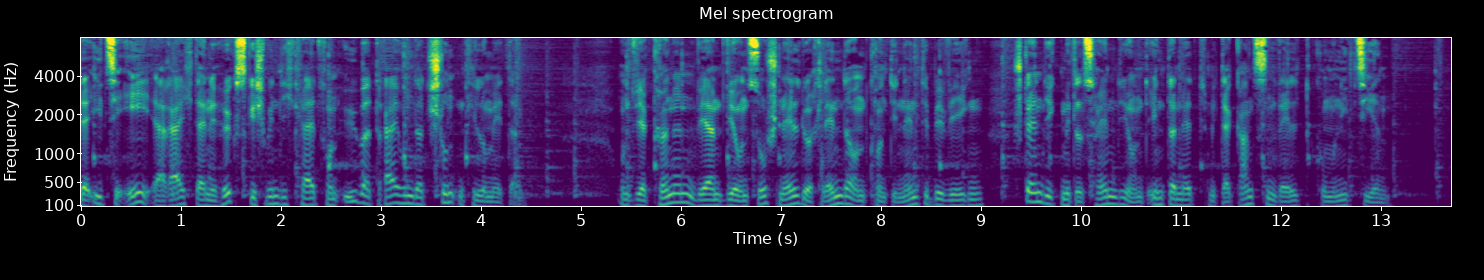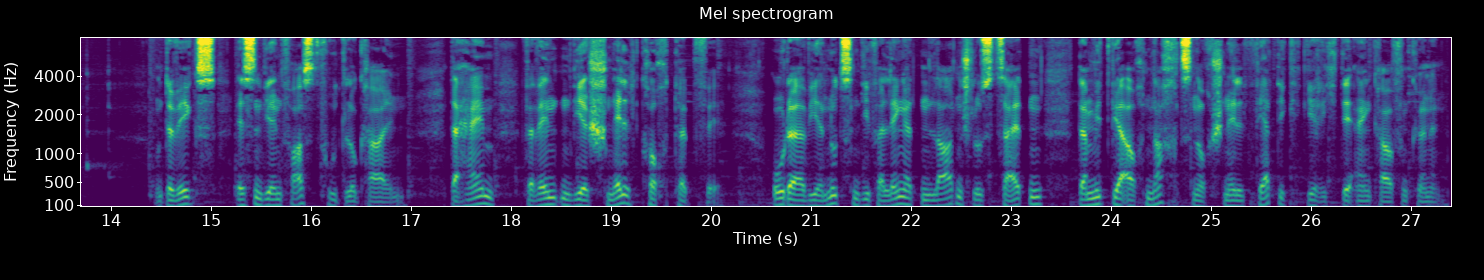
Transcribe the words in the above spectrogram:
Der ICE erreicht eine Höchstgeschwindigkeit von über 300 Stundenkilometern. Und wir können, während wir uns so schnell durch Länder und Kontinente bewegen, ständig mittels Handy und Internet mit der ganzen Welt kommunizieren. Unterwegs essen wir in Fastfood-Lokalen. Daheim verwenden wir Schnellkochtöpfe. Oder wir nutzen die verlängerten Ladenschlusszeiten, damit wir auch nachts noch schnell Fertiggerichte einkaufen können.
